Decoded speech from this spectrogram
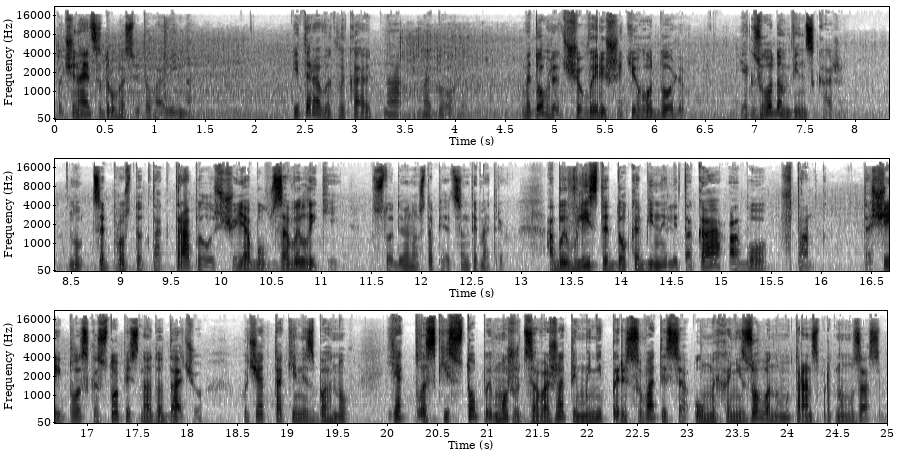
Починається Друга світова війна. Пітера викликають на медогляд. Медогляд, що вирішить його долю. Як згодом він скаже: ну, це просто так трапилось, що я був завеликий 195 сантиметрів, аби влізти до кабіни літака або в танк. Та ще й плоскостопість на додачу, хоча так і не збагнув, як пласкі стопи можуть заважати мені пересуватися у механізованому транспортному засобі.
